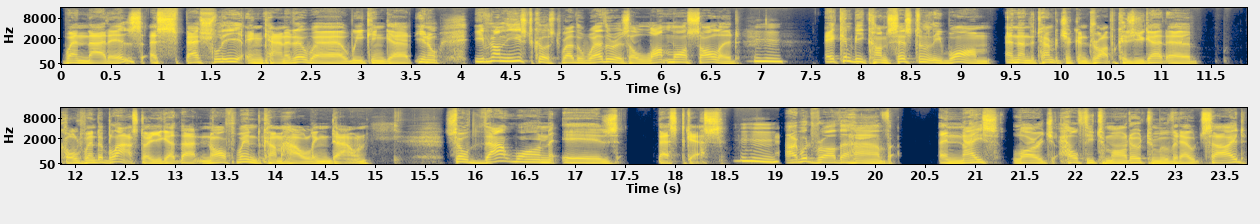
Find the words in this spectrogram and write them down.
when that is, especially in Canada where we can get, you know, even on the East Coast where the weather is a lot more solid, hmm it can be consistently warm and then the temperature can drop because you get a cold winter blast or you get that north wind come howling down. So that one is best guess. hmm I would rather have a nice, large, healthy tomato to move it outside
